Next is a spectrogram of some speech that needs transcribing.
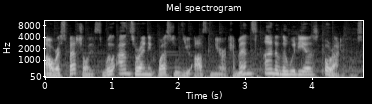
Our specialists will answer any questions you ask in your comments under the videos or articles.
